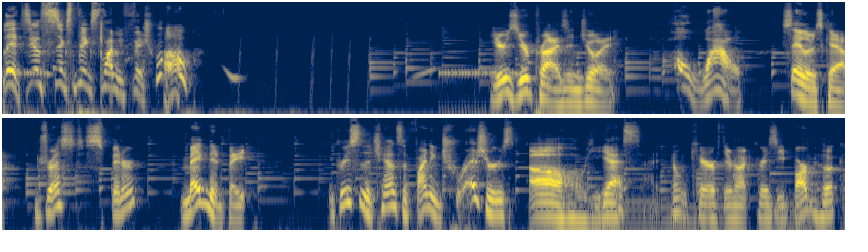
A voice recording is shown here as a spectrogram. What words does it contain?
Blitz, you have six big slimy fish. Whoa! Here's your prize. Enjoy. Oh, wow. Sailor's cap. Dressed spinner. Magnet bait. Increases the chance of finding treasures. Oh, yes. I don't care if they're not crazy. Barbed hook.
